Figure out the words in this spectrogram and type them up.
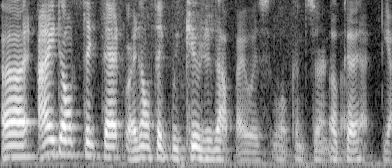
Uh, I don't think that. I don't think we queued it up. I was a little concerned Okay. about that. Yeah.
